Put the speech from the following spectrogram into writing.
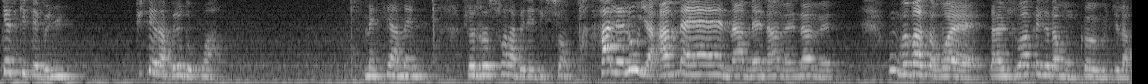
Qu'est-ce qui t'est venu? Tu t'es rappelé de quoi? Merci, Amen. Je reçois la bénédiction. Alléluia. Amen. Amen. Amen. Amen. Vous ne pouvez pas savoir eh, la joie que j'ai dans mon cœur aujourd'hui là.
